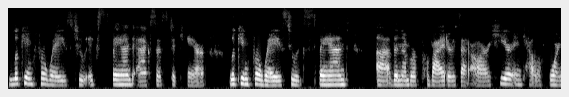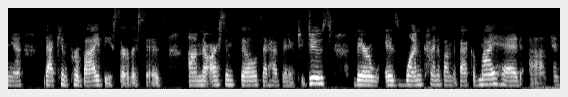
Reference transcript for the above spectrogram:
looking for ways to expand access to care, looking for ways to expand uh, the number of providers that are here in California that can provide these services. Um, there are some bills that have been introduced. There is one kind of on the back of my head, uh, and,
